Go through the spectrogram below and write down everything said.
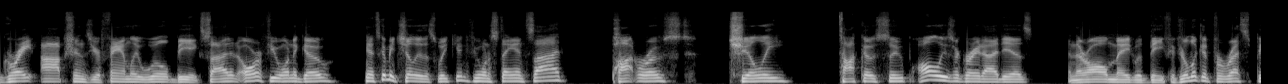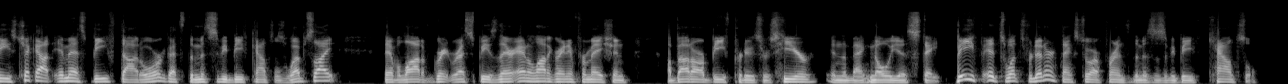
great options. Your family will be excited. Or if you want to go, yeah, it's going to be chilly this weekend. If you want to stay inside, pot roast, chili, taco soup, all these are great ideas and they're all made with beef. If you're looking for recipes, check out msbeef.org. That's the Mississippi Beef Council's website. They have a lot of great recipes there and a lot of great information about our beef producers here in the Magnolia State. Beef, it's what's for dinner, thanks to our friends at the Mississippi Beef Council.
